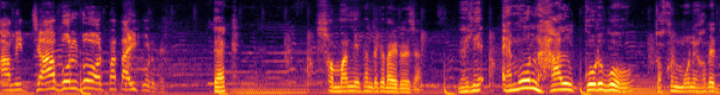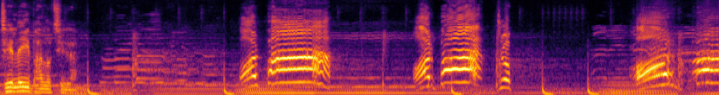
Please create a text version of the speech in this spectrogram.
আমি যা বলব অর্পা তাই করবে। দেখ সম্মান নিয়ে এখান থেকে বাইরে হয়ে যা। নাইলে এমন হাল করব তখন মনে হবে জেলেই ভালো ছিলাম। অর্পা! অর্পা! চুপ। অর্পা! অর্পা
